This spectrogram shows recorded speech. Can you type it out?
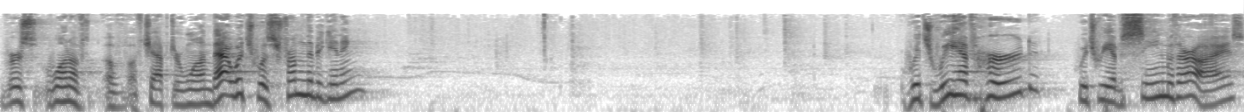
Verse 1 of, of, of chapter 1. That which was from the beginning which we have heard, which we have seen with our eyes,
